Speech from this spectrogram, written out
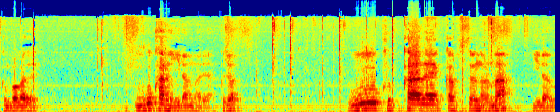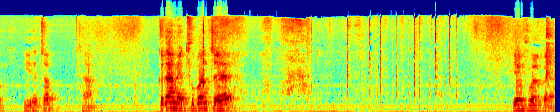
그럼 뭐가 돼? 우극한은 2란 말이야 그죠? 우극한의 값은 얼마? 2라고 이해됐죠? 자, 그 다음에 두 번째 얘 구할 거야.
